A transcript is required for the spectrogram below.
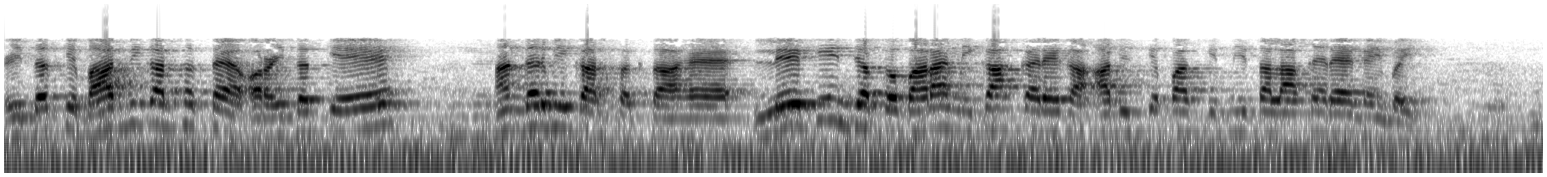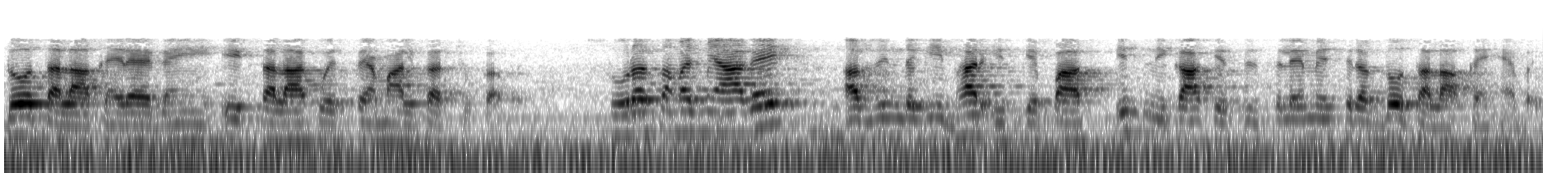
عزت کے بعد بھی کر سکتا ہے اور عزت کے اندر بھی کر سکتا ہے۔ لیکن جب دوبارہ نکاح کرے گا، اب اس کے پاس کتنی طلاقیں رہ گئیں بھائی؟ دو طلاقیں رہ گئیں۔ ایک طلاق کو استعمال کر چکا بھائی۔ سورج سمجھ میں آ گئی؟ اب زندگی بھر اس کے پاس اس نکاح کے سلسلے میں صرف دو طلاقیں ہیں بھائی۔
